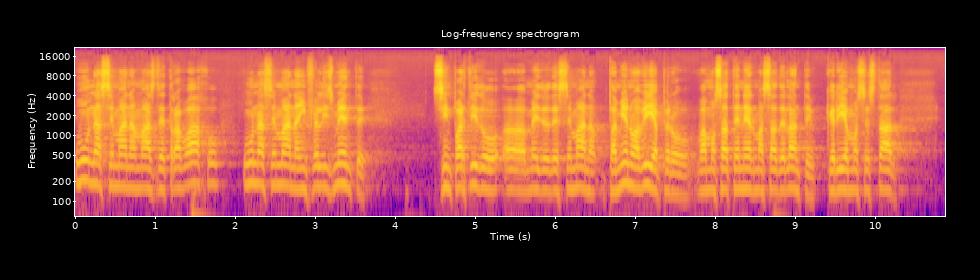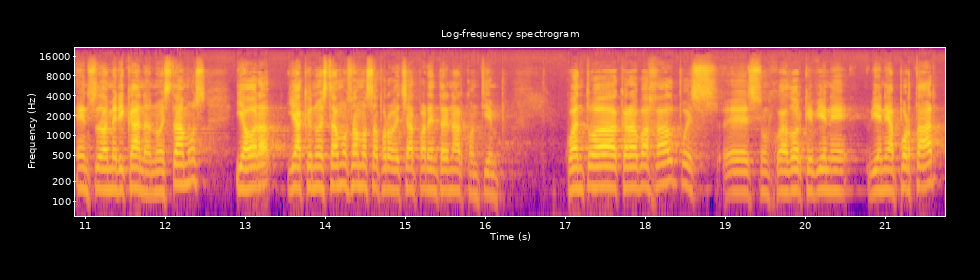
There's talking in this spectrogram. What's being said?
una semana más de trabajo, una semana infelizmente sin partido a medio de semana. También no había, pero vamos a tener más adelante. Queríamos estar en Sudamericana, no estamos. Y ahora, ya que no estamos, vamos a aprovechar para entrenar con tiempo. Cuanto a Carabajal, pues es un jugador que viene, viene a aportar,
